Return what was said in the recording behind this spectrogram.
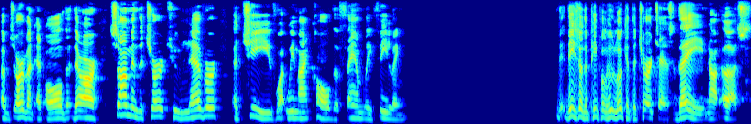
observant at all that there are some in the church who never achieve what we might call the family feeling. These are the people who look at the church as they, not us.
